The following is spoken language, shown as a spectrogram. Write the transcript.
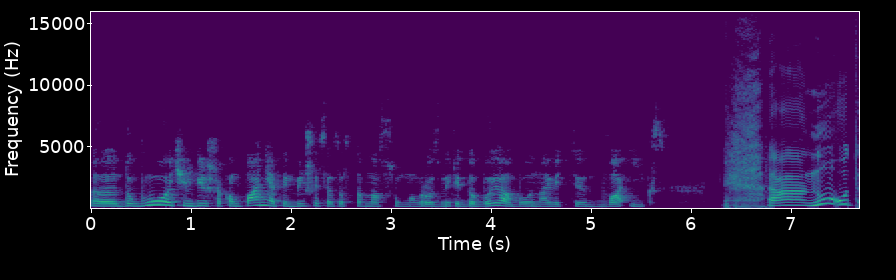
е, добу. Чим більша компанія, тим більше ця заставна сума в розмірі доби або навіть 2х. А, ну, от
